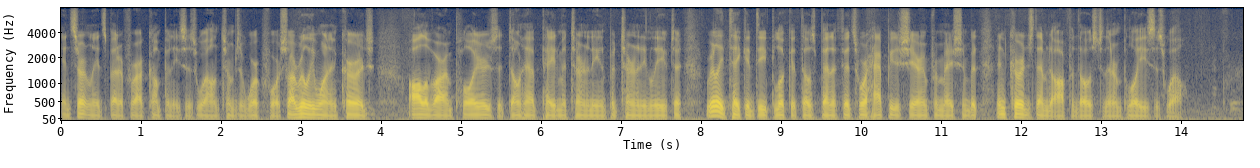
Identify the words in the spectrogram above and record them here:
and certainly it's better for our companies as well in terms of workforce. So I really want to encourage all of our employers that don't have paid maternity and paternity leave to really take a deep look at those benefits. We're happy to share information, but encourage them to offer those to their employees as well. Absolutely.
